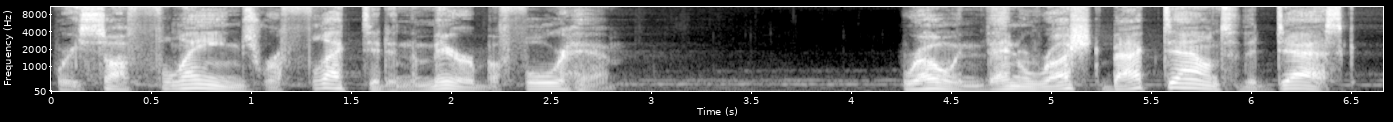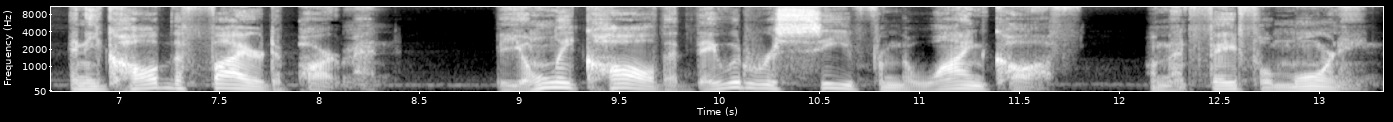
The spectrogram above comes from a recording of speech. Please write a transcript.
where he saw flames reflected in the mirror before him. Rowan then rushed back down to the desk and he called the fire department, the only call that they would receive from the Winecoff on that fateful morning.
